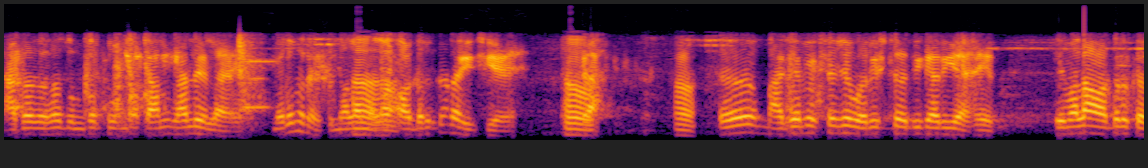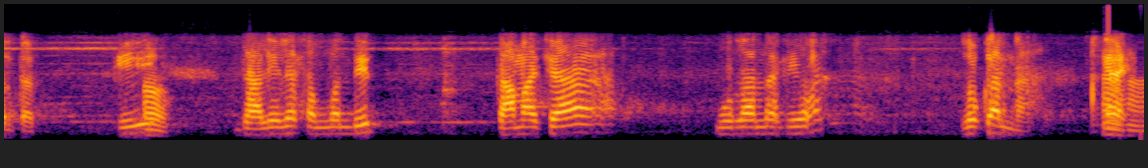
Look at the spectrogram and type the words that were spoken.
आता जसं तुमचं पूर्ण काम झालेलं आहे बरोबर आहे? तुम्हाला हा, मला हा. ऑर्डर करायची आहे हो का? हो. तर माझ्यापेक्षा जे वरिष्ठ अधिकारी आहेत ते मला ऑर्डर करतात की हो. झालेल्या संबंधित कामाच्या मुलांना किंवा लोकांना हां काय हां हं.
